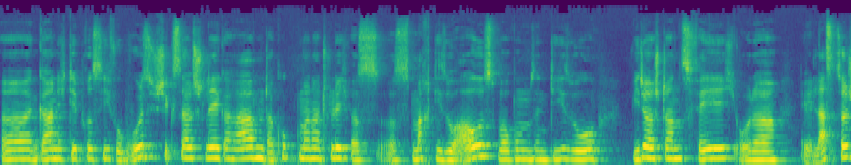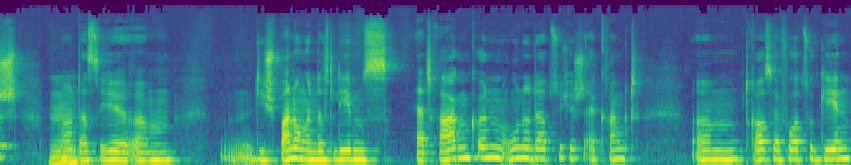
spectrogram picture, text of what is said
äh, gar nicht depressiv, obwohl sie Schicksalsschläge haben. Da guckt man natürlich, was, was macht die so aus, warum sind die so widerstandsfähig oder elastisch, ne, Mhm. dass sie ähm, die Spannungen des Lebens ertragen können, ohne da psychisch erkrankt ähm, daraus hervorzugehen.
